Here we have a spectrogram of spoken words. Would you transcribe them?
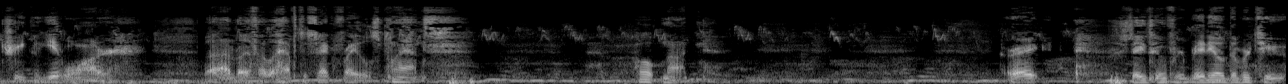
tree to get water. But I don't know if I'll have to sacrifice those plants. Hope not. Alright. Stay tuned for video number two.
